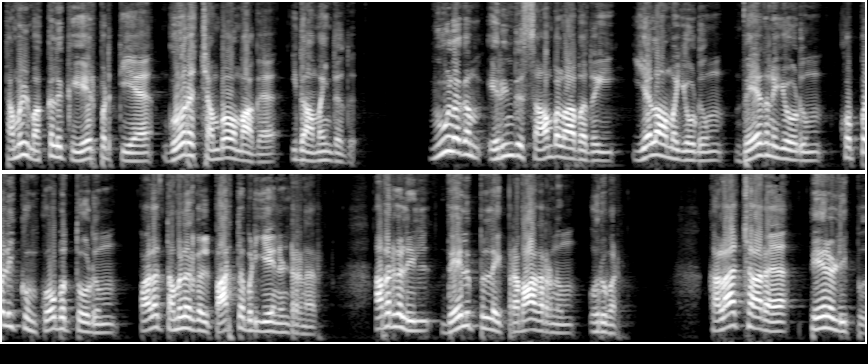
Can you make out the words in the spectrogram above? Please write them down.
தமிழ் மக்களுக்கு ஏற்படுத்திய கோரச் சம்பவமாக இது அமைந்தது. நூலகம் எரிந்து சாம்பலாவதை இயலாமையோடும் வேதனையோடும் கொப்பளிக்கும் கோபத்தோடும் பல தமிழர்கள் பார்த்தபடியே நின்றனர். அவர்களில் வேலுப்பிள்ளை பிரபாகரனும் ஒருவர். கலாச்சார பேரழிப்பு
